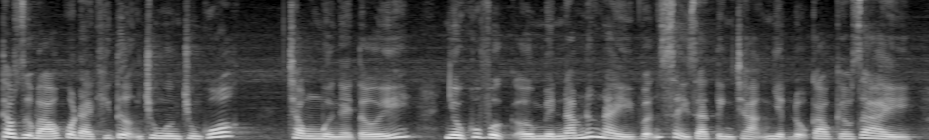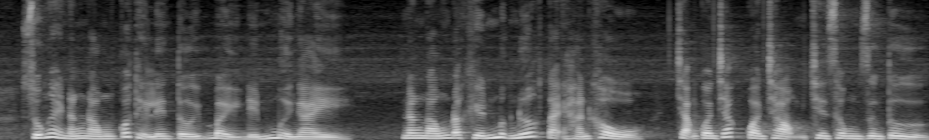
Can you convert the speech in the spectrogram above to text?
Theo dự báo của Đài khí tượng Trung ương Trung Quốc, trong 10 ngày tới, nhiều khu vực ở miền Nam nước này vẫn xảy ra tình trạng nhiệt độ cao kéo dài, số ngày nắng nóng có thể lên tới 7 đến 10 ngày. Nắng nóng đã khiến mực nước tại Hán Khẩu, trạm quan trắc quan trọng trên sông Dương Tử,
